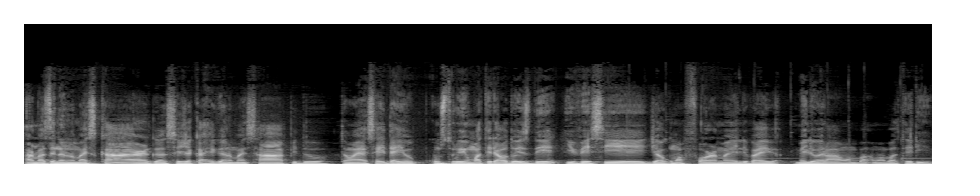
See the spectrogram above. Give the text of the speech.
armazenando mais carga, seja carregando mais rápido. Então essa é a ideia. Eu construir um material 2D e ver se de alguma forma ele vai melhorar uma, uma bateria.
